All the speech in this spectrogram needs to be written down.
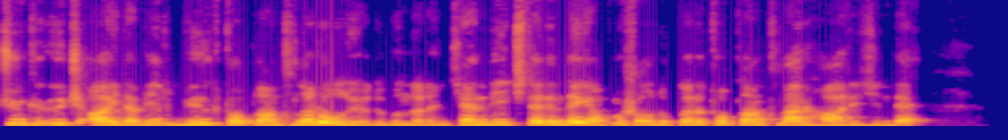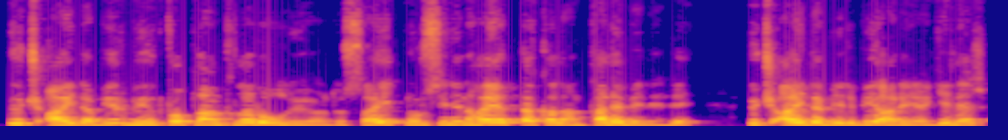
Çünkü üç ayda bir büyük toplantıları oluyordu bunların. Kendi içlerinde yapmış oldukları toplantılar haricinde üç ayda bir büyük toplantıları oluyordu. Said Nursi'nin hayatta kalan talebeleri üç ayda bir bir araya gelir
